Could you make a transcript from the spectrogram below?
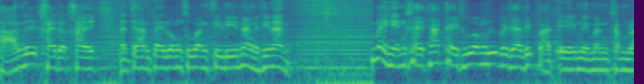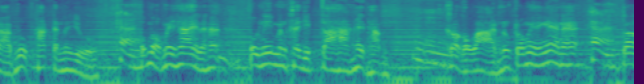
ฐานหรือใครต่อใคร อาจารย์ไตรรงค์สุวรรณคีรีนั่งอยู่ที่นั่น ไม่เห็นใครทักใครท้วงหรือประชาธิปัตย์เองเนี่ยมันคำราบลูกพักกันมาอยู่ค่ะผมบอกไม่ใช่นะฮะพวกนี้มันขยิบตาให้ทำก็ก็ว่าตรงๆอย่างเงี้ยนะฮะค่ะก็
